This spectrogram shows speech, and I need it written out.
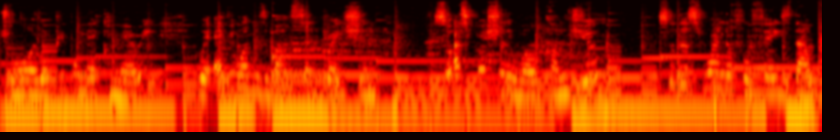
joy where people make merry, where everyone is about celebration. So, I especially welcome you to this wonderful phase that will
